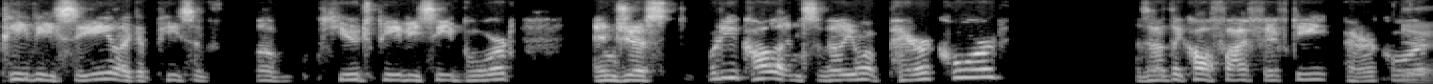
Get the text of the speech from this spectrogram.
PVC, like a piece of a huge PVC board, and just what do you call it in civilian? What paracord? Is that what they call 550 paracord? Yeah.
